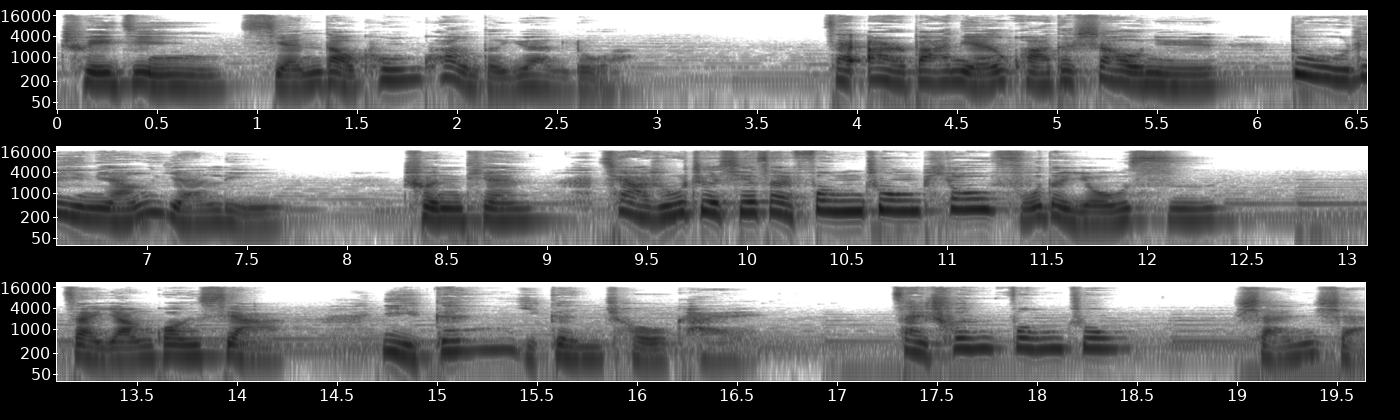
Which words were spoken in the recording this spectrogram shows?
吹进闲到空旷的院落，在二八年华的少女杜丽娘眼里，春天恰如这些在风中漂浮的游丝，在阳光下一根一根抽开，在春风中闪闪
